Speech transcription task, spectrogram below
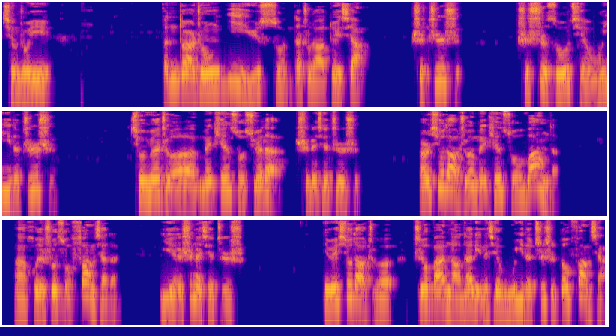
请注意，本段中益与损的主要对象。是知识，是世俗且无益的知识。求学者每天所学的是那些知识，而修道者每天所忘的，啊，或者说所放下的，也是那些知识。因为修道者只有把脑袋里那些无益的知识都放下，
